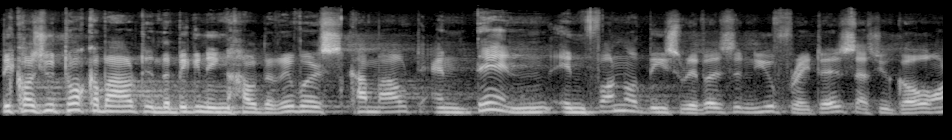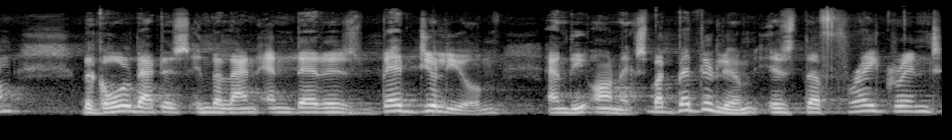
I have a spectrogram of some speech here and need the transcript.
Because you talk about in the beginning how the rivers come out, and then in front of these rivers in Euphrates, as you go on, the gold that is in the land, and there is bdellium and the onyx. But bdellium is the fragrant.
